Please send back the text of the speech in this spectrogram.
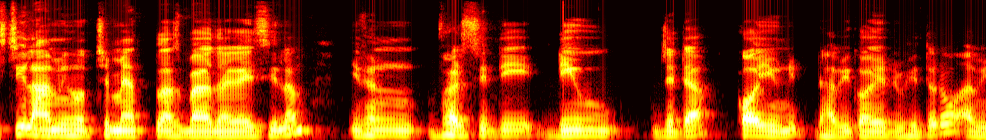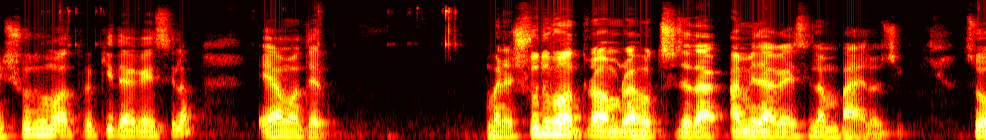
স্টিল আমি হচ্ছে ম্যাথ প্লাস বায়ো দেখাইছিলাম ইভেন ভার্সিটি ডিউ যেটা, ক ইউনিট ঢাবি কয়ের ভিতরেও আমি শুধুমাত্র কি দেখাইছিলাম? এ আমাদের মানে শুধুমাত্র আমরা হচ্ছে যে আমি দেখাইছিলাম বায়োলজি সো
